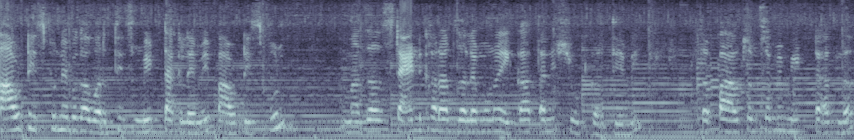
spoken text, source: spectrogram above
पाव टीस्पून आहे बघा वरतीच मीठ टाकलंय मी पाव टीस्पून माझा स्टँड खराब झाल्यामुळे एका हाताने शूट करते मी. तर पाव चमचा मी मीठ टाकलं.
